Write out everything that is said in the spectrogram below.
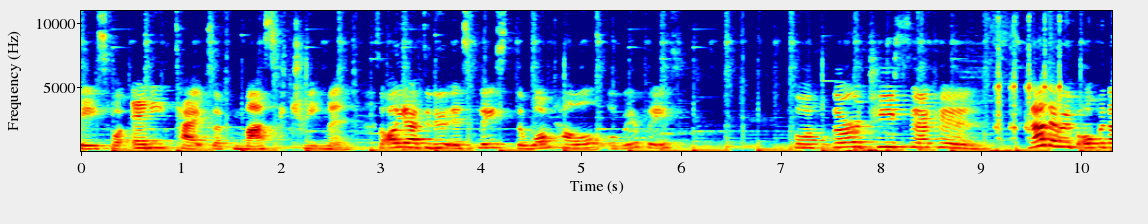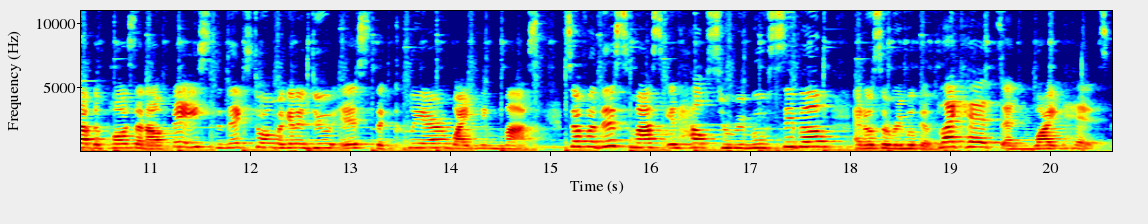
face for any types of mask treatment. So all you have to do is place the warm towel over your face for 30 seconds. Now that we've opened up the pores on our face, the next one we're gonna do is the clear whitening mask. So for this mask, it helps to remove sebum and also remove the blackheads and whiteheads.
